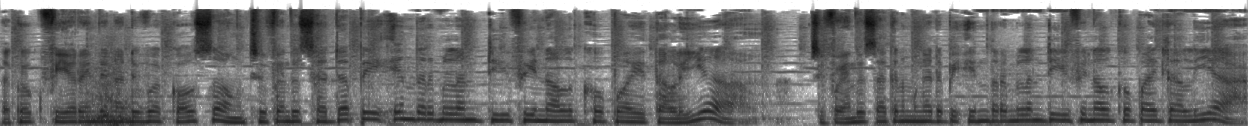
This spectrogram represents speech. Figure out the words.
Tekuk Fiorentina 2-0, Juventus hadapi Inter Milan di final Coppa Italia. Juventus akan menghadapi Inter Milan di final Coppa Italia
